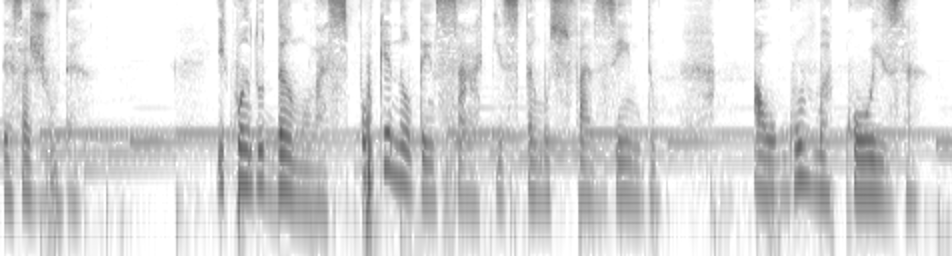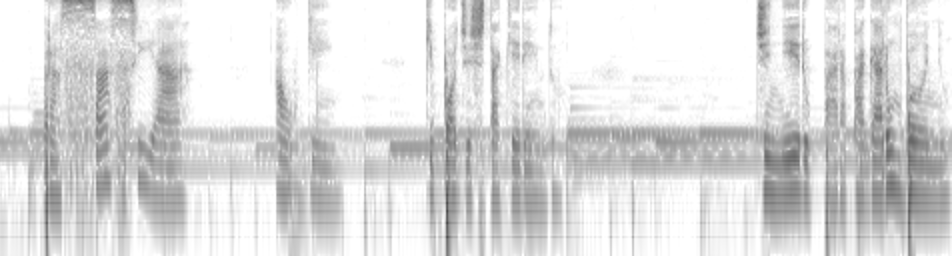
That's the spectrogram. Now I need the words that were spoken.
dessa ajuda. E quando damos-las, por que não pensar que estamos fazendo alguma coisa para saciar alguém que pode estar querendo? dinheiro para pagar um banho,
